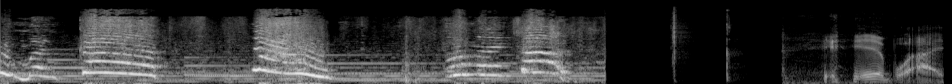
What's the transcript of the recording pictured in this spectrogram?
Oh my god! Wow! Oh my god! yeah, boy.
